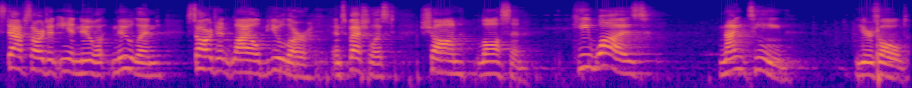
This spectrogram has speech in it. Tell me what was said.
Staff Sergeant Ian Newland, Sergeant Lyle Buehler, and Specialist Sean Lawson. He was 19 years old.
